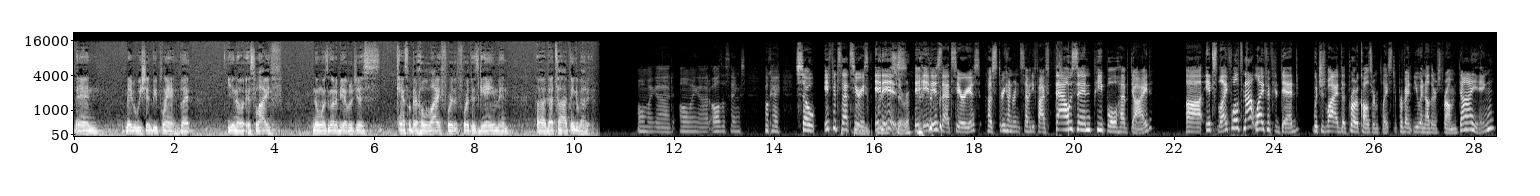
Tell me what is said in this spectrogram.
then maybe we shouldn't be playing. But, you know, it's life. No one's going to be able to just cancel their whole life for, the, for this game, and uh, that's how I think about it. Oh my god! Oh my god! All the things. Okay, so if it's that serious, Breathe, it breathe, is. Sarah. It, it is that serious because 375,000 people have died. Uh, it's life. Well, it's not life if you're dead, which is why the protocols are in place to prevent you and others from dying.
